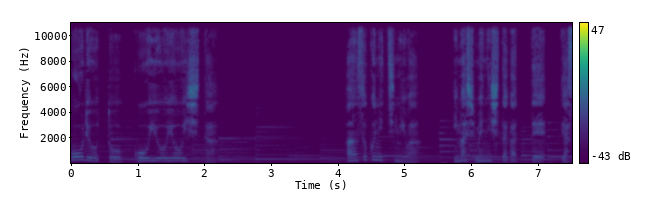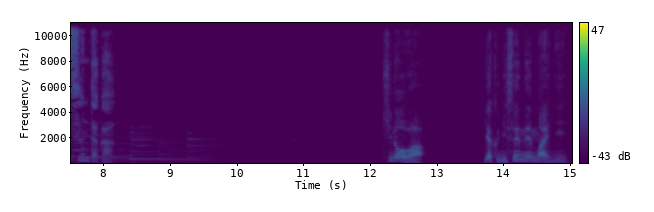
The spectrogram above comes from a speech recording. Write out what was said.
香料と香油を用意した。安息日には戒めに従って休んだが、昨日は約2000年前に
